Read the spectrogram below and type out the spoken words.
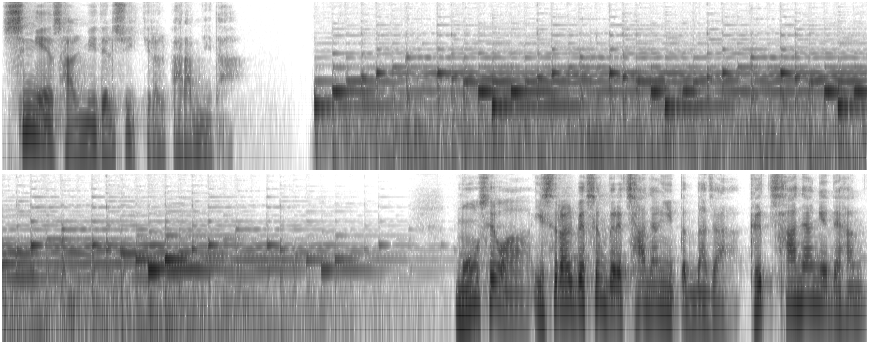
승리의 삶이 될 수 있기를 바랍니다. 모세와 이스라엘 백성들의 찬양이 끝나자 그 찬양에 대한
